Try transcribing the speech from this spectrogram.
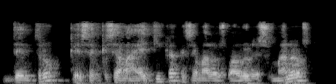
dentro, que es el que se llama ética, que se llama los valores humanos,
